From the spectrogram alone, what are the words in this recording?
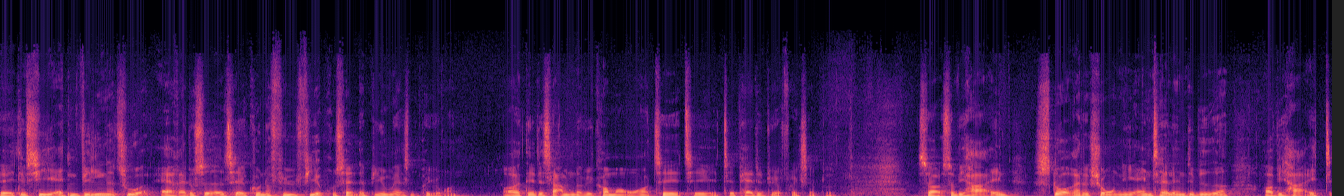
Øh, det vil sige, at den vilde natur er reduceret til at kun at fylde 4 procent af biomassen på jorden. Og det er det samme, når vi kommer over til, til, til pattedyr for eksempel. Så, så vi har en stor reduktion i antallet af individer, og vi har et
